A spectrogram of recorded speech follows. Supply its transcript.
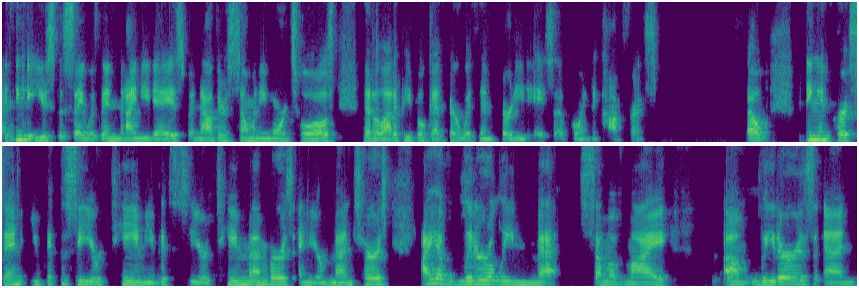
I think it used to say within 90 days, but now there's so many more tools that a lot of people get there within 30 days of going to conference. So, being in person, you get to see your team, you get to see your team members and your mentors. I have literally met some of my um, leaders and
